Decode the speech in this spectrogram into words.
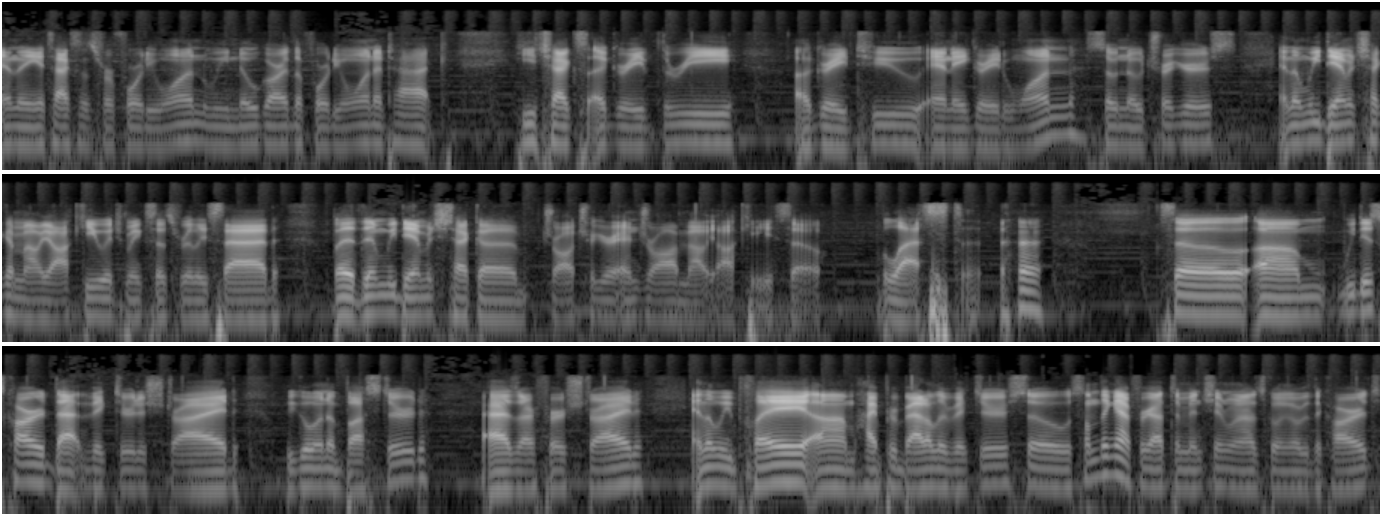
and then he attacks us for 41. We no guard the 41 attack. He checks a grade 3, a grade 2, and a grade 1, so no triggers. And then we damage check a Malayaki, which makes us really sad. But then we damage check a draw trigger and draw a Malayaki, so blessed. So um, we discard that Victor to Stride. We go into Bustard as our first Stride. And then we play um, Hyper Battler Victor. So something I forgot to mention when I was going over the cards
